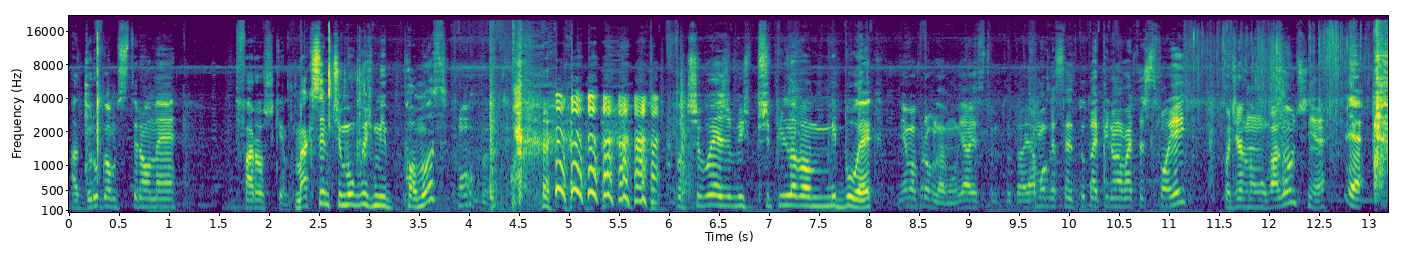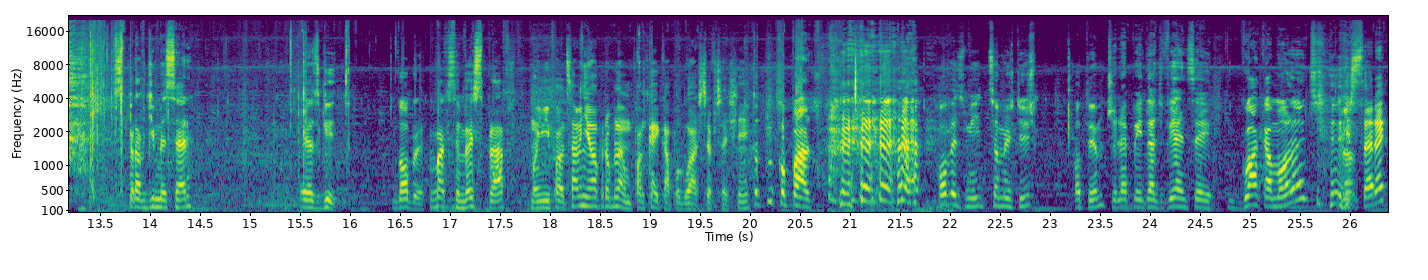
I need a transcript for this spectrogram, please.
a drugą stronę twarożkiem. Maksym, czy mógłbyś mi pomóc? Mógłbym. Potrzebuję, żebyś przypilnował mi bułek. Nie ma problemu, ja jestem tutaj. Ja mogę sobie tutaj pilnować też swojej podzielną uwagą, czy nie? Nie. Sprawdzimy ser. Jest git. Dobry. Maksym, weź sprawdź. Moimi palcami nie ma problemu, pancake'a pogłaszczę wcześniej. To tylko patrz. Powiedz mi, co myślisz o tym? Czy lepiej dać więcej guacamole, czy... Niż serek?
